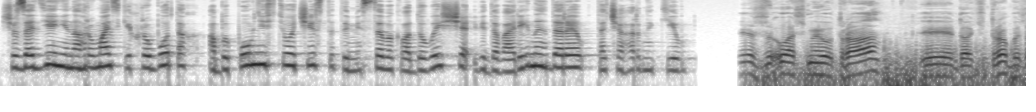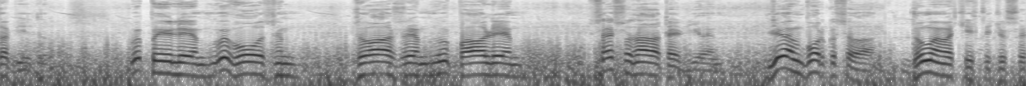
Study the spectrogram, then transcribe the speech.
що задіяні на громадських роботах, аби повністю очистити місцеве кладовище від аварійних дерев та чагарників. З 8 утра і до 4 без обіду. Випилюємо, вивозимо, злажуємо, випалюємо. Все, що треба, те робимо. Робимо борку села. Думаємо очистити усе.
